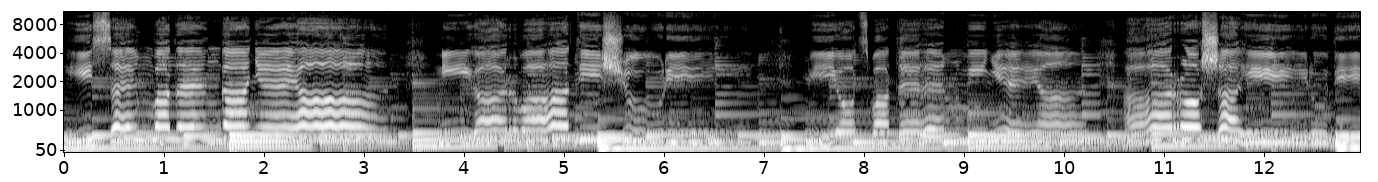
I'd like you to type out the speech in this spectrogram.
Izen baten gainean Nigar bat isuri. Biotz baten minean Arrosa irudi.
